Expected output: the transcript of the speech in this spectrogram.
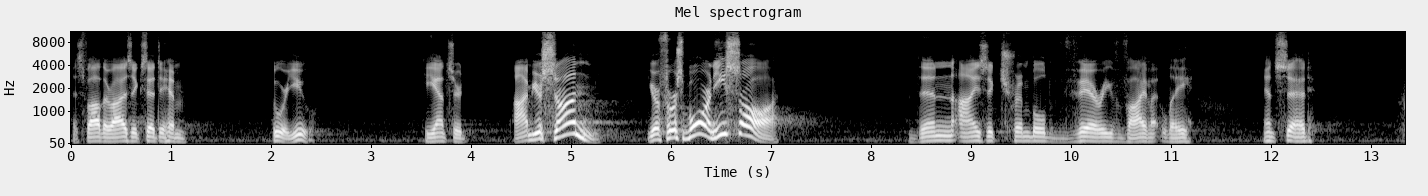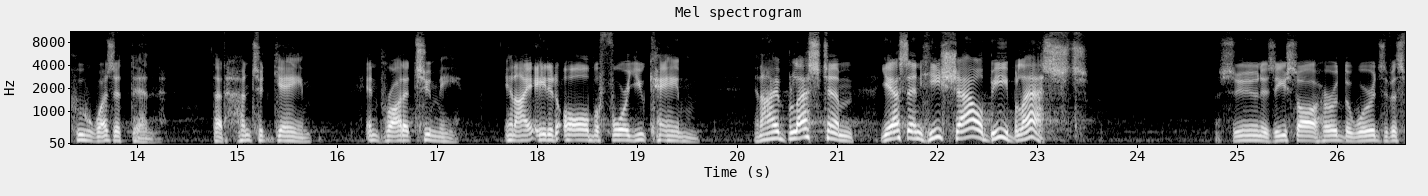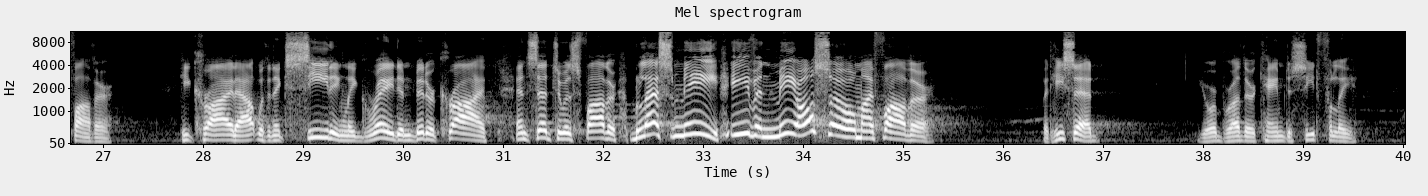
His father Isaac said to him, Who are you? He answered, I'm your son, your firstborn, Esau. Then Isaac trembled very violently and said, Who was it then that hunted game and brought it to me? And I ate it all before you came. And I have blessed him, yes, and he shall be blessed. As soon as Esau heard the words of his father, he cried out with an exceedingly great and bitter cry and said to his father, Bless me, even me also, O my father. But he said, Your brother came deceitfully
